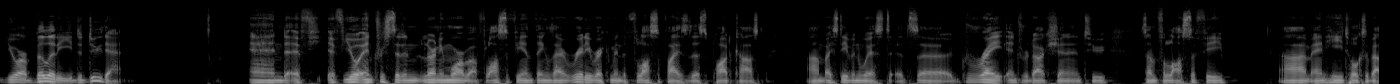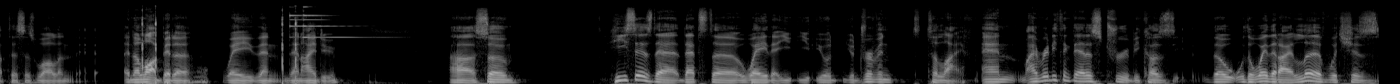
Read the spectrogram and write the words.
your ability to do that. And if if you're interested in learning more about philosophy and things, I really recommend the Philosophize This podcast um, by Stephen West. It's a great introduction into some philosophy, um, and he talks about this as well, and in a lot better way than than I do. Uh, so he says that that's the way that you, you, you're you're driven to life, and I really think that is true because the the way that I live, which is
